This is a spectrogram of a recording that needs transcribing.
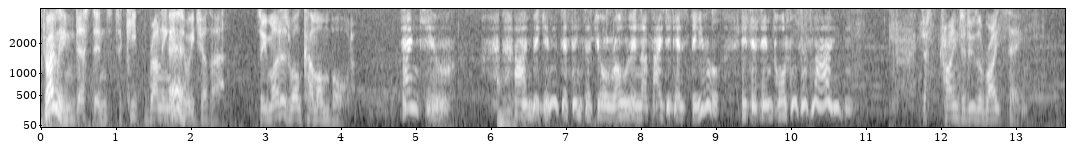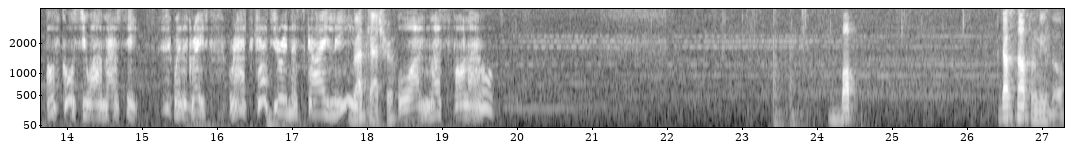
Join me. Seem destined to keep running Yeah. into each other. So you might as well come on board. Thank you. I'm beginning to think that your role in the fight against evil is as important as mine. Just trying to do the right thing. Of course you are, Mousy. Where the great rat catcher in the sky leads, Ratcatcher. one must follow. Bop. That's not for me though.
